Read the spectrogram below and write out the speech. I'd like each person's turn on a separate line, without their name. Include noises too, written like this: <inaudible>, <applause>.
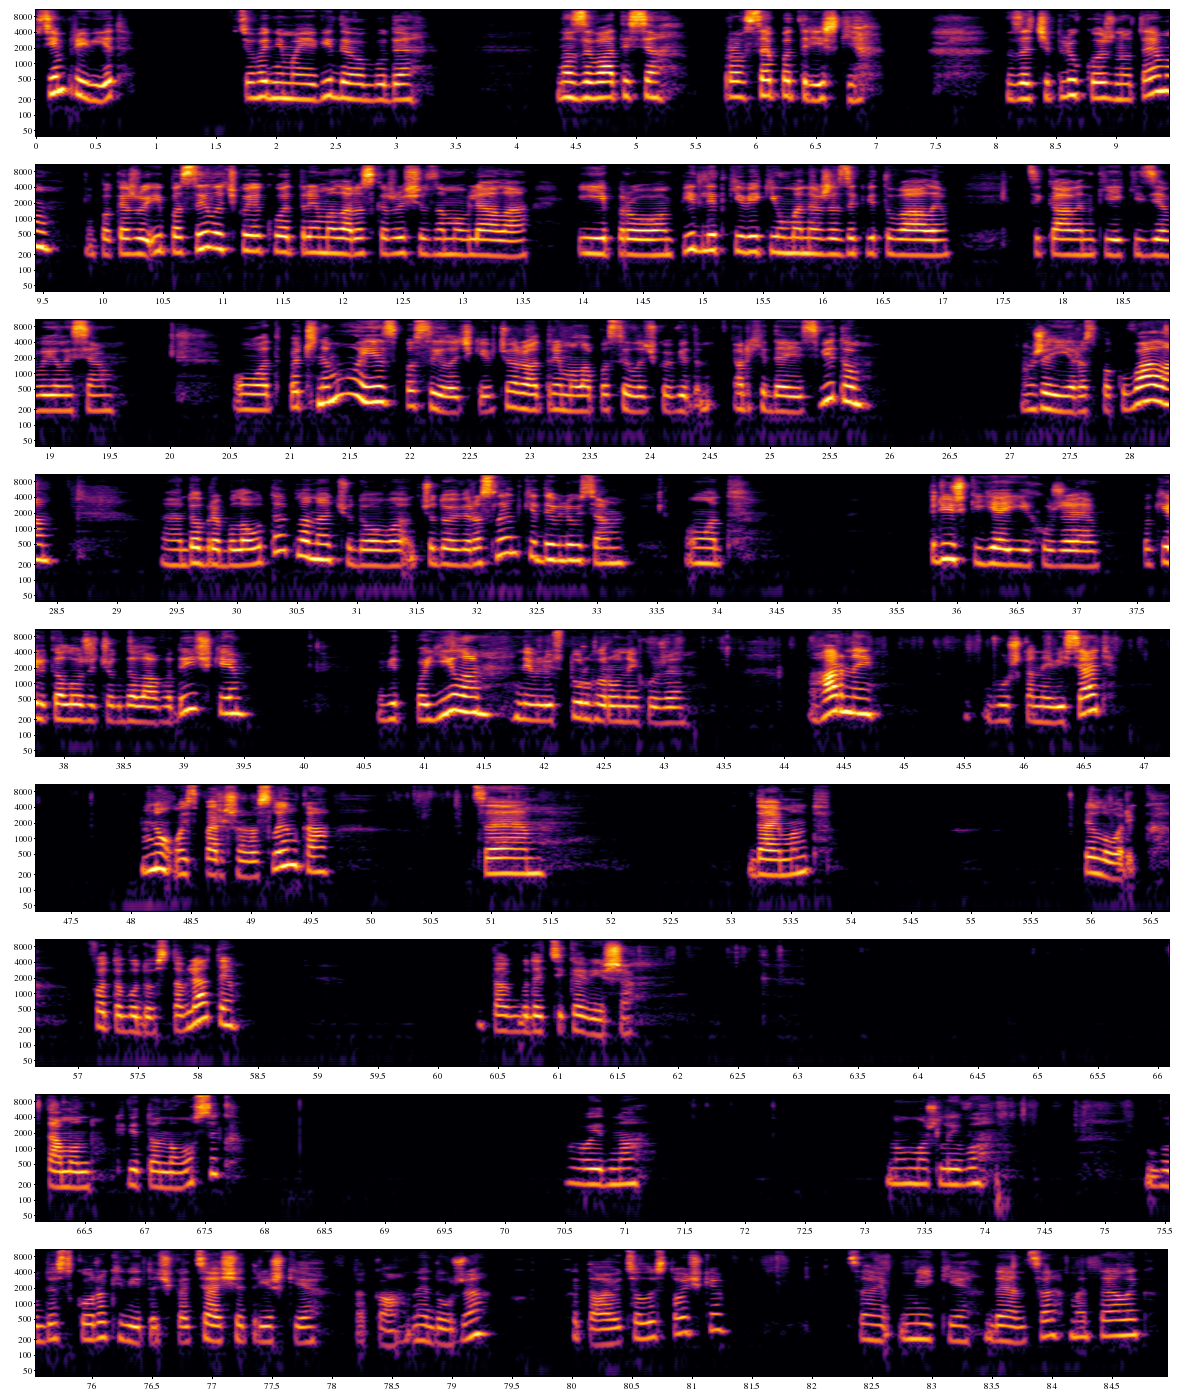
Всім привіт! Сьогодні моє відео буде називатися Про все потрішки. Зачеплю кожну тему і покажу і посилочку, яку отримала, розкажу, що замовляла, і про підлітків, які у мене вже заквітували, цікавинки, які з'явилися. От, Почнемо із посилочки. Вчора отримала посилочку від Орхідеї світу, вже її розпакувала. Е, Добре була утеплена, чудово, чудові рослинки дивлюся. От. Трішки я їх уже по кілька ложечок дала водички, відпоїла. Дивлюсь, тургор у них уже гарний, вушка не вісять. Ну, ось перша рослинка це Diamond Pyloric. Фото буду вставляти. Так буде цікавіше. Там он квітоносик. Видно. Ну, можливо, буде скоро квіточка. Ця ще трішки така не дуже. Хитаються листочки. Це Мікі Денсер метелик.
